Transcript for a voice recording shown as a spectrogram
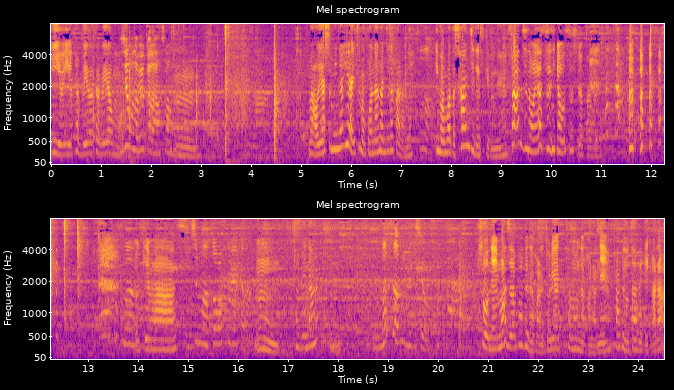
いいよいいよ食べよう食べようもう。もう食べようかなさうんまあお休みの日はいつもこんな感じだからね。今まだ3時ですけどね。3時のおやつにお寿司を食べる 受けます。私も後は食べるから。うん。食べな、うん、まずはパフェでしょ。そうね。まずはパフェだからとりあえず頼んだからね。パフェを食べてから。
